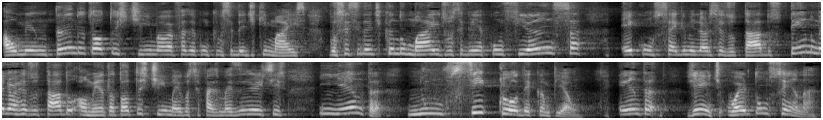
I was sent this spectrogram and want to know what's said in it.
Aumentando tua autoestima vai fazer com que você dedique mais. Você se dedicando mais, você ganha confiança e consegue melhores resultados. Tendo melhor resultado, aumenta a tua autoestima. Aí você faz mais exercício e entra num ciclo de campeão. Entra, gente, o Ayrton Senna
